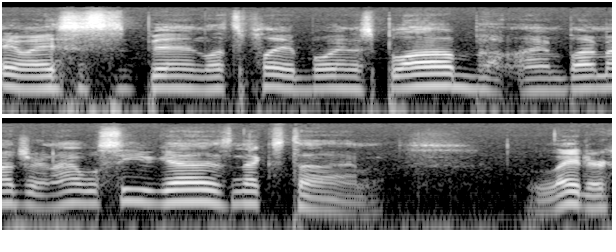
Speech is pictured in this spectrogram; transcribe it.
Anyways, this has been Let's Play a Boy and His Blob. I'm Blaumagier, and I will see you guys next time. Later.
